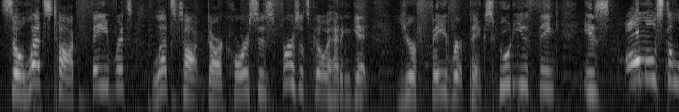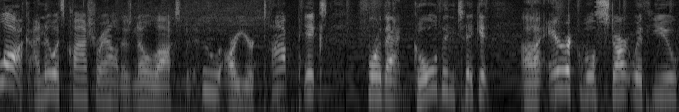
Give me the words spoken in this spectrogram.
So let's talk favorites. Let's talk dark horses. First, let's go ahead and get your favorite picks. Who do you think is almost a lock? I know it's Clash Royale, there's no locks, but who are your top picks for that golden ticket? Uh, Eric, we'll start with you.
